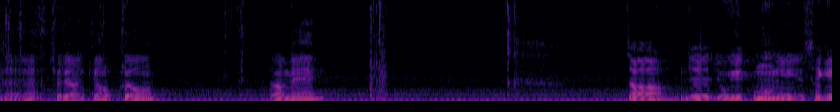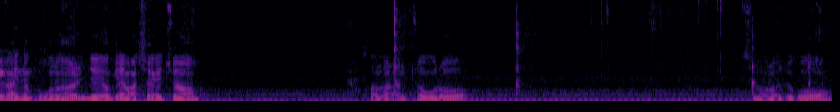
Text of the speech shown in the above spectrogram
네 최대한 끼워 놓고요. 그 다음에 자 이제 여기 구멍이 3개가 있는 부분을 이제 여기에 맞춰야겠죠? 선을 안쪽으로 집어넣어주고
